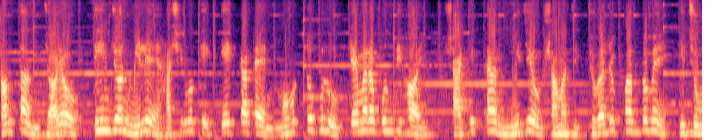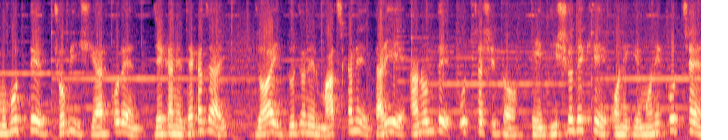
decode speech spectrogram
সন্তান জয় তিনজন মিলে হাসিমুখে কেক কাটেন। মুহূর্তগুলো ক্যামেরাবন্দি হয়। শাকিব খান নিজেও সামাজিক যোগাযোগ মাধ্যমে কিছু মুহূর্তের ছবি শেয়ার করেন, যেখানে দেখা যায়, জয় দুজনের মাঝখানে দাঁড়িয়ে আনন্দে উচ্ছ্বাসিত। এই দৃশ্য দেখে অনেকে মনে করছেন,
